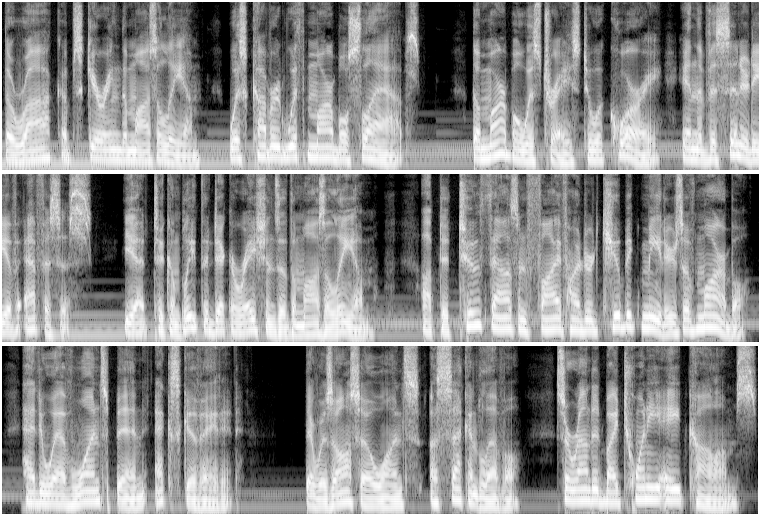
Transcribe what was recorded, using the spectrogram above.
the rock obscuring the mausoleum was covered with marble slabs. The marble was traced to a quarry in the vicinity of Ephesus Yet to complete the decorations of the mausoleum, up to 2,500 cubic meters of marble had to have once been excavated. There was also once a second level, surrounded by 28 columns,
